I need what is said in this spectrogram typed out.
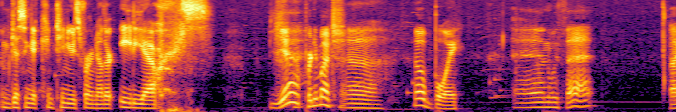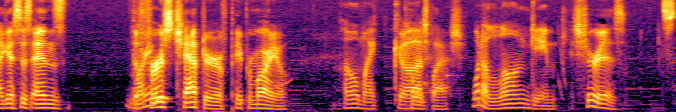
I'm guessing it continues for another 80 hours. Yeah, pretty much. Uh, oh boy. And with that, I guess this ends the Mario? first chapter of Paper Mario Oh my Color god. Splash. What a long game. It sure is. It's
